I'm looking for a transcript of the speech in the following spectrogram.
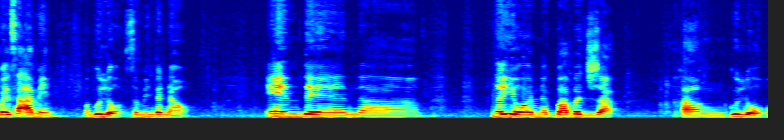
Well, sa amin, magulo, sa Mindanao. And then, ah, ngayon, nagbabadya ang gulo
